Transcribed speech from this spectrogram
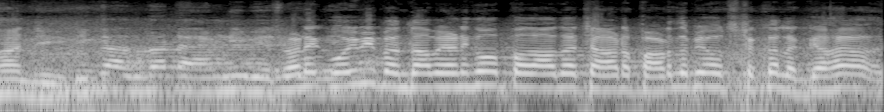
ਹਾਂਜੀ। ਠੀਕ ਆ? ਤੁਹਾਡਾ ਟਾਈਮ ਨਹੀਂ ਵੇਸਟ ਨਾਲੇ ਕੋਈ ਵੀ ਬੰਦਾ ਜਾਣੀ ਕਿ ਉਹ ਪਤਾ ਦਾ ਚਾਰਟ ਪੜ੍ਹ ਲਵੇ ਉਸ ਚੱਕਰ ਲੱਗਿਆ ਹੋਇਆ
